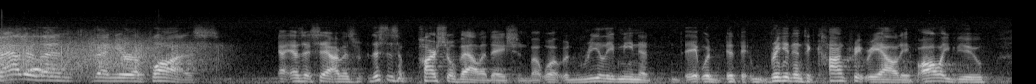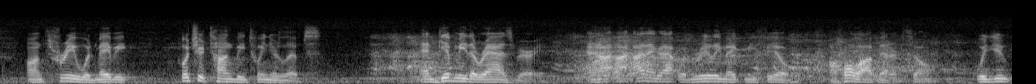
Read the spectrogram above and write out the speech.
rather than, than your applause, as I say, I was, this is a partial validation, but what would really mean it, it would it, it bring it into concrete reality if all of you on three would maybe put your tongue between your lips and give me the raspberry. And I, I, I think that would really make me feel a whole lot better. So, would you?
